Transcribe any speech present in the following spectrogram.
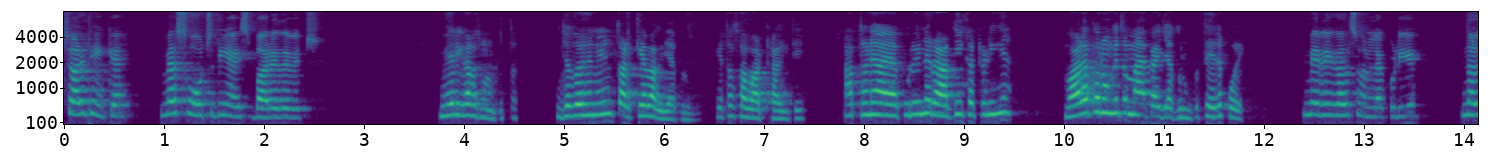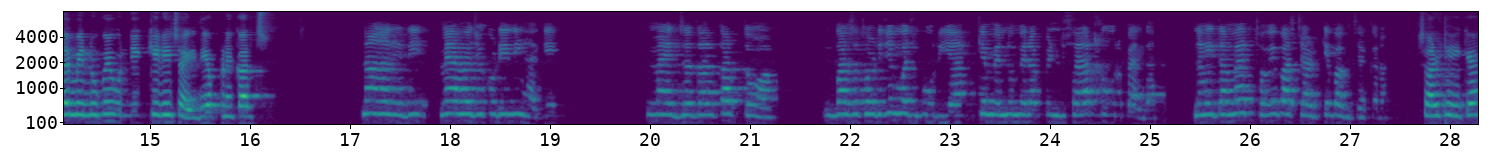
ਚਲ ਠੀਕ ਹੈ ਮੈਂ ਸੋਚਦੀ ਆ ਇਸ ਬਾਰੇ ਦੇ ਵਿੱਚ। ਮੇਰੀ ਗੱਲ ਸੁਣ ਪੁੱਤ ਜਦੋਂ ਇਹਨੇ ਇਹਨੂੰ ਤੜਕੇ ਵਗ ਜਾ ਕਰੂ ਇਹ ਤਾਂ ਸਵਾ ਅੱਠ ਆਈ ਤੇ। ਆਥਣੇ ਆਇਆ ਕੁੜੀ ਨੇ ਰਾਤ ਹੀ ਕੱਟਣੀ ਹੈ। ਵਾਲੇ ਕਰੋਗੇ ਤਾਂ ਮੈਂ ਪੈ ਜਾ ਕਰੂੰ ਪੁੱਤ ਇਹਦੇ ਕੋਲੇ। ਮੇਰੀ ਗੱਲ ਸੁਣ ਲੈ ਕੁੜੀਏ ਨਾਲੇ ਮੈਨੂੰ ਕੋਈ 19 ਕੀ ਨਹੀਂ ਚਾਹੀਦੀ ਆਪਣੇ ਘਰ 'ਚ। ਨਾ ਨਾ ਦੀਦੀ ਮੈਂ ਇਹੋ ਜਿਹੀ ਕੁੜੀ ਨਹੀਂ ਹੈਗੀ। ਮੈਂ ਇੱਜ਼ਤਦਾਰ ਘਰ ਤੋਂ ਆ। ਬਸ ਥੋੜੀ ਜਿਹੀ ਮਜਬੂਰੀ ਹੈ ਕਿ ਮੈਨੂੰ ਮੇਰਾ ਪਿੰਡ ਸ਼ਹਿਰ ਦੂਰ ਪੈਂਦਾ। ਨਹੀਂ ਤਾਂ ਮੈਂ ਇੱਥੋਂ ਵੀ ਬੱਸ ਚੜ ਕੇ ਵਗ ਜਾ ਕਰਾਂ। ਚਲ ਠੀਕ ਹੈ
